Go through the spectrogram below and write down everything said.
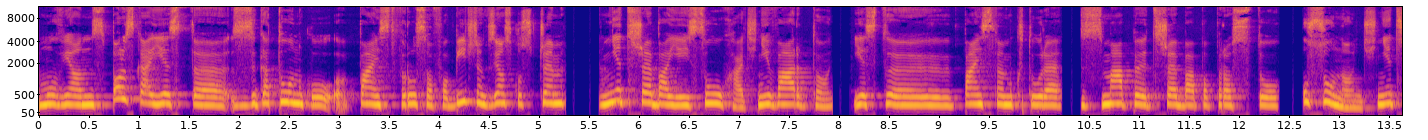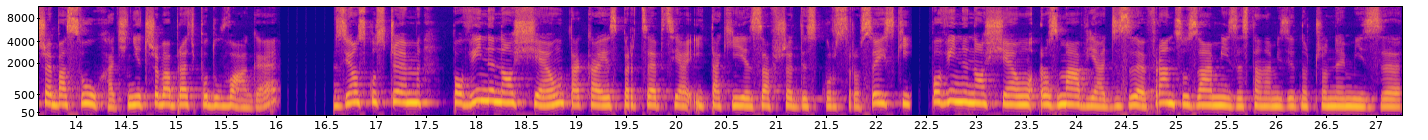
mówiąc, Polska jest e, z gatunku państw rusofobicznych, w związku z czym nie trzeba jej słuchać, nie warto. Jest e, państwem, które z mapy trzeba po prostu usunąć, nie trzeba słuchać, nie trzeba brać pod uwagę. W związku z czym powinno się, taka jest percepcja i taki jest zawsze dyskurs rosyjski, powinno się rozmawiać z Francuzami, ze Stanami Zjednoczonymi, z,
